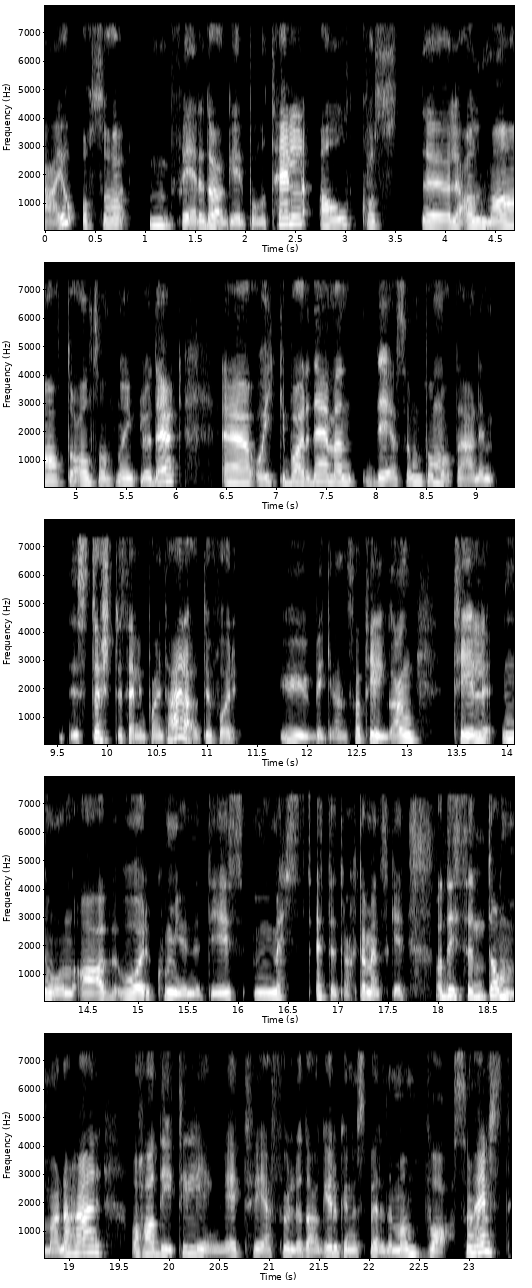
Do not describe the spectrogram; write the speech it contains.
er jo også mm, flere dager på hotell. All kost, eh, eller all mat og alt sånt noe inkludert. Eh, og ikke bare det, men det som på en måte er det det største selling point her, er at du får ubegrensa tilgang til noen av vår communities mest ettertrakta mennesker. Og disse Mm. dommerne her, å ha de tilgjengelig tre fulle dager og kunne spørre dem om hva som helst,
